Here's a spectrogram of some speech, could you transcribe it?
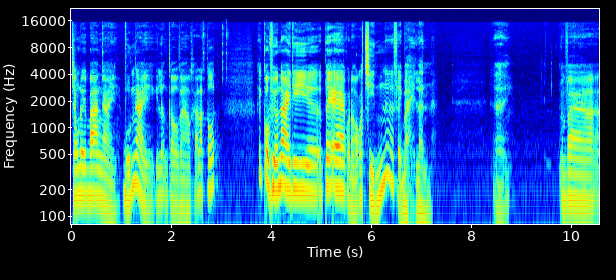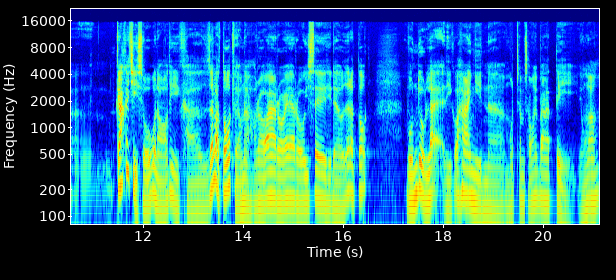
Trong đây 3 ngày 4 ngày cái lượng cầu vào khá là tốt. Cái cổ phiếu này thì ờ, PE của nó có 9,7 lần. Đấy. và các cái chỉ số của nó thì khá, rất là tốt phải không nào? ROA, ROE, ROIC thì đều rất là tốt. Vốn điều lệ thì có 2.163 tỷ đúng không?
